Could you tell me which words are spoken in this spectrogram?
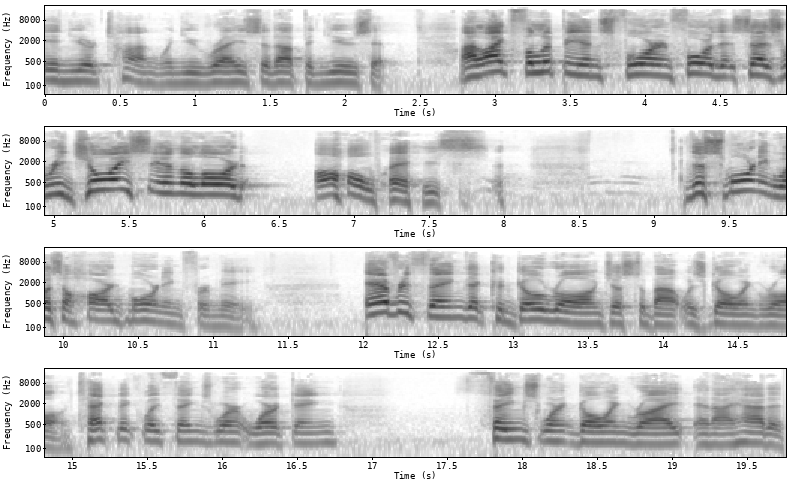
in your tongue when you raise it up and use it. I like Philippians 4 and 4 that says, Rejoice in the Lord always. this morning was a hard morning for me. Everything that could go wrong just about was going wrong. Technically, things weren't working things weren't going right, and I had a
